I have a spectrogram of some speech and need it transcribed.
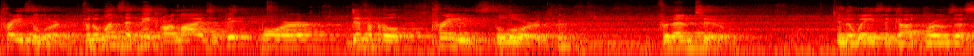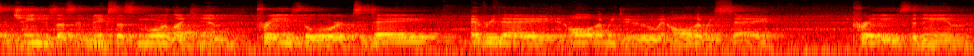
praise the Lord. For the ones that make our lives a bit more difficult, praise the Lord. For them too. In the ways that God grows us and changes us and makes us more like Him, praise the Lord. Today, every day in all that we do and all that we say, praise the name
